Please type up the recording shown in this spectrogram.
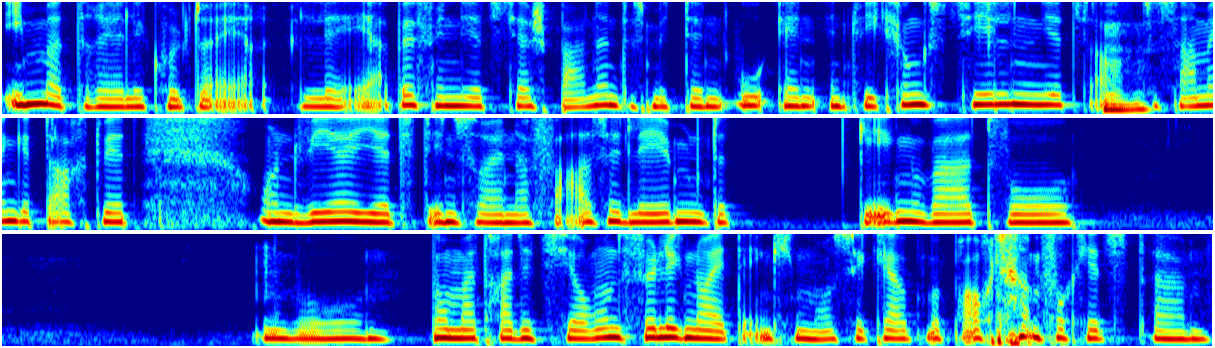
immaterielle kulturelle Erbe finde ich jetzt sehr spannend, das mit den UN-Entwicklungszielen jetzt auch mhm. zusammengedacht wird und wir jetzt in so einer Phase leben Gegenwart, wo, wo, wo man Tradition völlig neu denken muss. Ich glaube, man braucht einfach jetzt ähm,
